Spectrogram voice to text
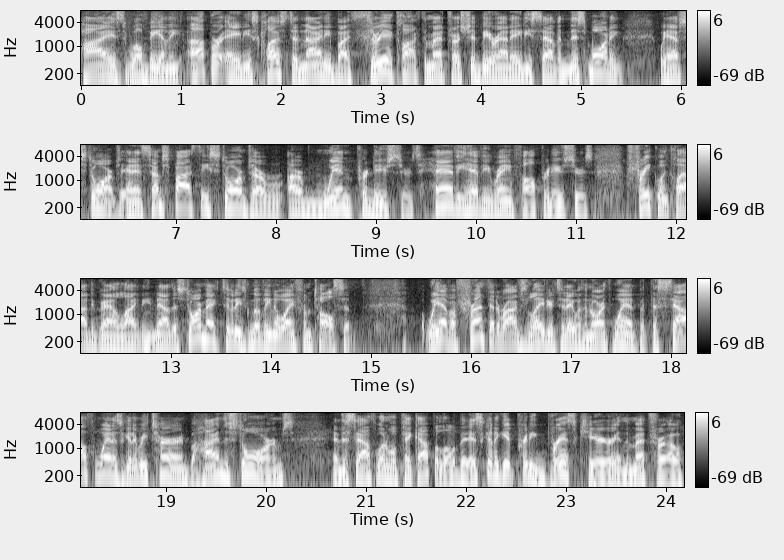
Highs will be in the upper 80s, close to 90. By 3 o'clock, the metro should be around 87. This morning, we have storms. And in some spots, these storms are, are wind producers, heavy, heavy rainfall producers, frequent cloud to ground lightning. Now, the storm activity is moving away from Tulsa. We have a front that arrives later today with a north wind, but the south wind is going to return behind the storms and the south wind will pick up a little bit. It's going to get pretty brisk here in the metro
